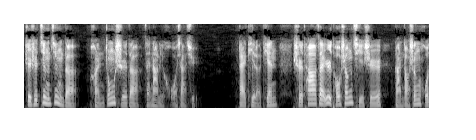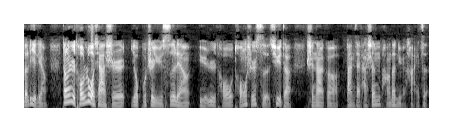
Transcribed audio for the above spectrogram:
只是静静的、很忠实的在那里活下去，代替了天，使他在日头升起时感到生活的力量；当日头落下时，又不至于思量与日头同时死去的是那个伴在他身旁的女孩子。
